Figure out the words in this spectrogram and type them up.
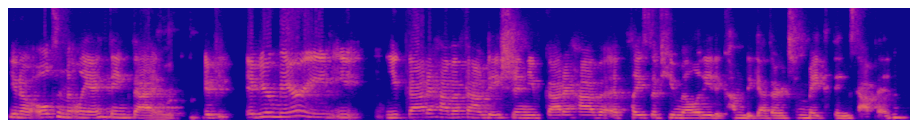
you know, ultimately, I think that if if you're married, you you got to have a foundation. You've got to have a place of humility to come together to make things happen.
